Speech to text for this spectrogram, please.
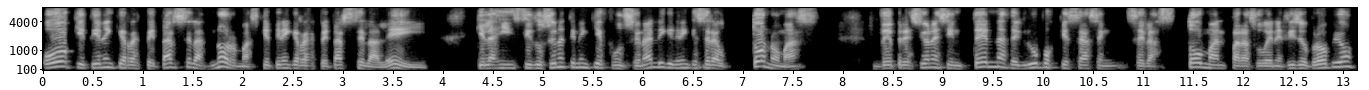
o que tienen que respetarse las normas, que tienen que respetarse la ley, que las instituciones tienen que funcionar y que tienen que ser autónomas de presiones internas de grupos que se hacen, se las toman para su beneficio propio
